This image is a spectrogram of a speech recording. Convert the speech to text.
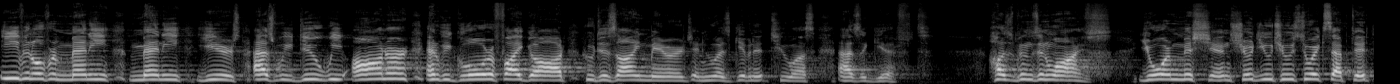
even over many, many years, as we do, we honor and we glorify God who designed marriage and who has given it to us as a gift. Husbands and wives, your mission, should you choose to accept it,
